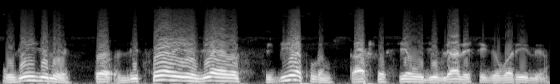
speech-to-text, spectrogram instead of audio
увидели, что лицо ее сделалось светлым, так что все удивлялись и говорили,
